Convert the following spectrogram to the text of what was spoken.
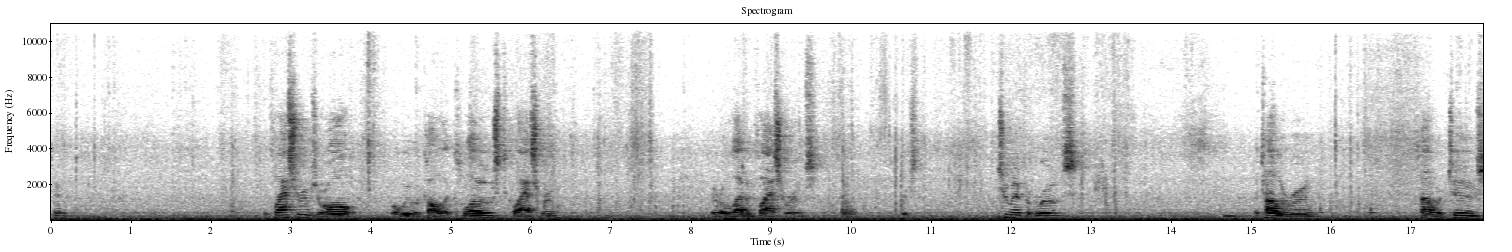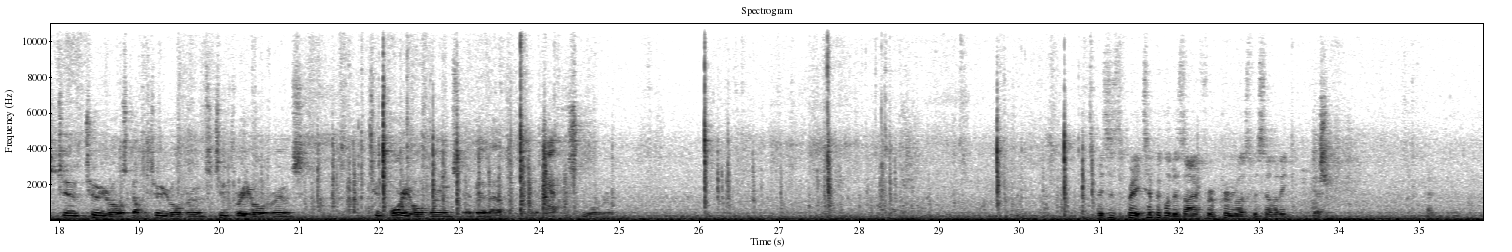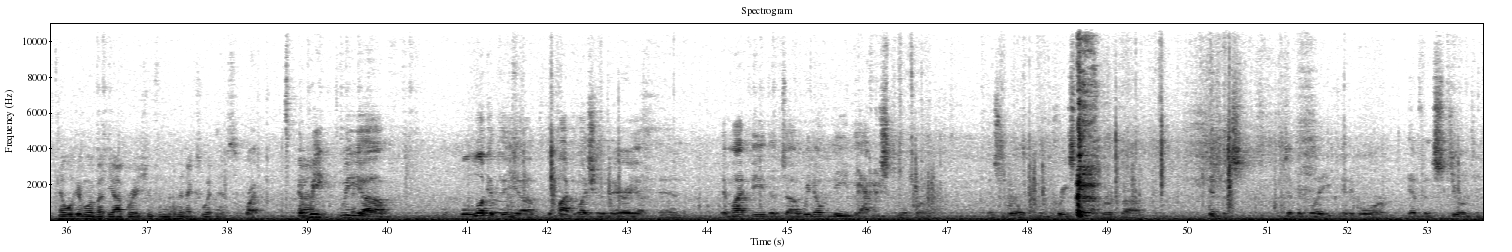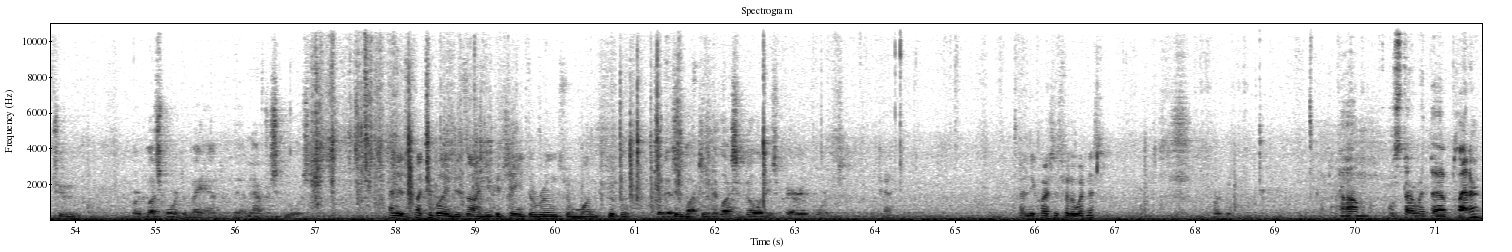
Okay. Classrooms are all what we would call a closed classroom. There are eleven classrooms. There's two infant rooms, a toddler room, toddler twos, two two-year-olds, couple two-year-old rooms, two three-year-old rooms, two four-year-old rooms, and then a, an after-school room. This is a pretty typical design for a Primrose facility. Yes, sir. Okay. And we'll hear more about the operation from the next witness. Right. And we, we, uh, will look at the, uh, the population in the area, and it might be that, uh, we don't need the after-school program, as we'll increase the number of, uh, infants. Typically, anymore, infants zero through two are in much more demand than after-schoolers. And there's flexibility in design, you could change the rooms from one group of It students is to a flex, different. flexibility is very important. Okay. Any questions for the witness? Um, we'll start with the planner.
